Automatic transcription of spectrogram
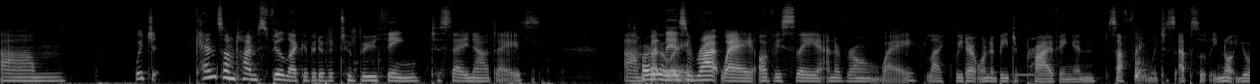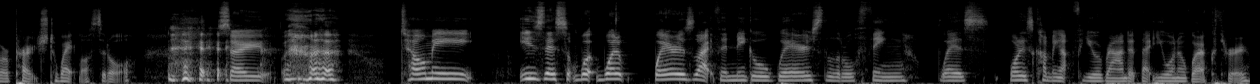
um, which can sometimes feel like a bit of a taboo thing to say nowadays. Um, totally. But there's a right way, obviously, and a wrong way. Like we don't want to be depriving and suffering, which is absolutely not your approach to weight loss at all. so, tell me, is this what what where is like the niggle? Where is the little thing? Where's what is coming up for you around it that you want to work through?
